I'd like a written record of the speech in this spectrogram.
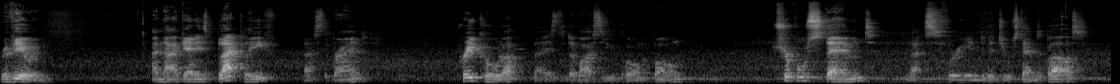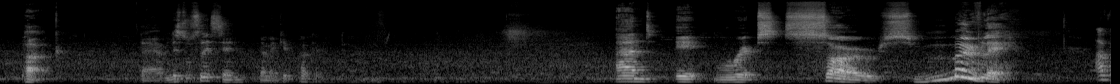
reviewing. And that again is black leaf. That's the brand. Pre-cooler. That is the device that you can put on a bong. Triple stemmed. That's three individual stems of glass. Perk. They have little slits in. They make it percolate and it rips so smoothly. I've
